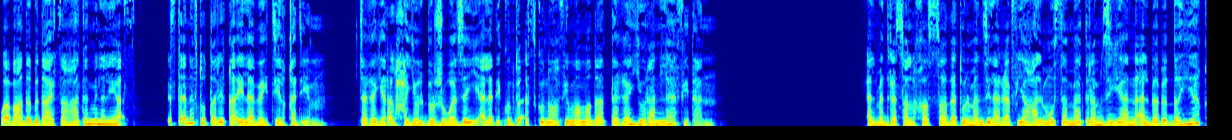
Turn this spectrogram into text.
وبعد بضع ساعات من اليأس استأنفت الطريق إلى بيتي القديم. تغير الحي البرجوازي الذي كنت أسكنه فيما مضى تغيرا لافتا المدرسة الخاصة ذات المنزل الرفيع المسماة رمزيا الباب الضيق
